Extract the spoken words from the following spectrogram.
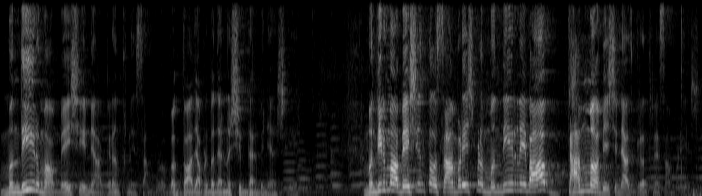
મંદિરમાં બેસીને આ ગ્રંથને સાંભળો. ભક્તો, આજે આપણે બધા નસીબદાર બન્યા છીએ. મંદિરમાં બેસીને તો સાંભળીએ છીએ પણ મંદિરની બાપ ધામમાં બેસીને આ ગ્રંથને સાંભળીએ છીએ.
